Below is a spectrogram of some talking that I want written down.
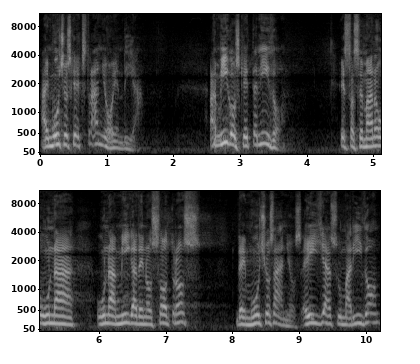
Hay muchos que extraño hoy en día. Amigos que he tenido. Esta semana una, una amiga de nosotros de muchos años, ella, su marido,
